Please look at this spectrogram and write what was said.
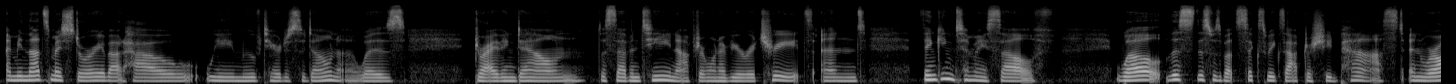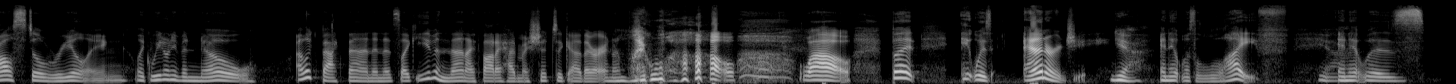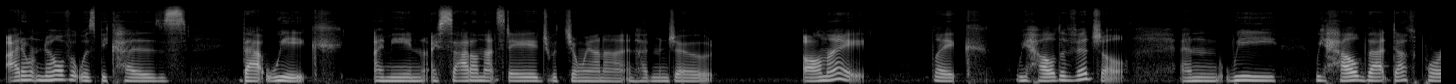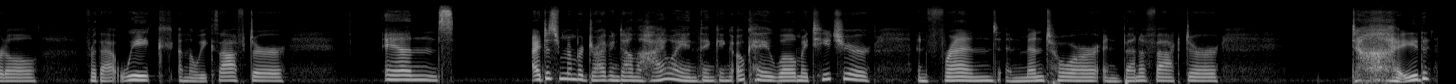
I mean, that's my story about how we moved here to Sedona was driving down the 17 after one of your retreats and thinking to myself, well, this this was about 6 weeks after she'd passed and we're all still reeling. Like we don't even know. I look back then and it's like even then I thought I had my shit together and I'm like, wow. Wow. But it was energy Yeah. and it was life. Yeah. And it was, I don't know if it was because that week, I mean, I sat on that stage with Joanna and Hedman Joe all night. Like we held a vigil and we we held that death portal for that week and the weeks after. And I just remember driving down the highway and thinking, okay, well, my teacher and friend and mentor and benefactor died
